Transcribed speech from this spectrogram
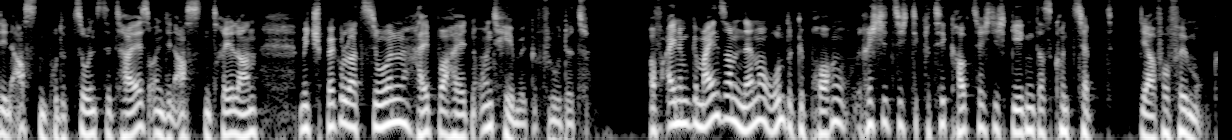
den ersten Produktionsdetails und den ersten Trailern mit Spekulationen, Halbwahrheiten und Häme geflutet. Auf einem gemeinsamen Nenner runtergebrochen richtet sich die Kritik hauptsächlich gegen das Konzept der Verfilmung.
